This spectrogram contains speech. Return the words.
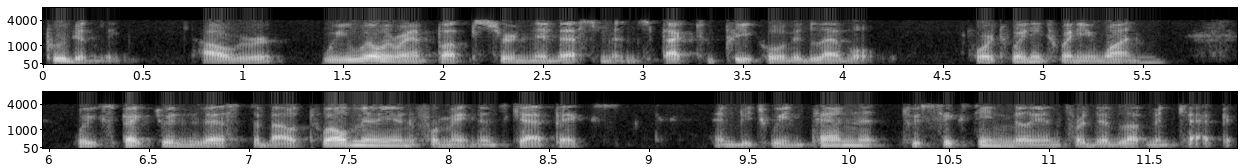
prudently. However, we will ramp up certain investments back to pre-COVID level. For 2021, we expect to invest about 12 million for maintenance CapEx and between 10 million-16 million for development CapEx.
